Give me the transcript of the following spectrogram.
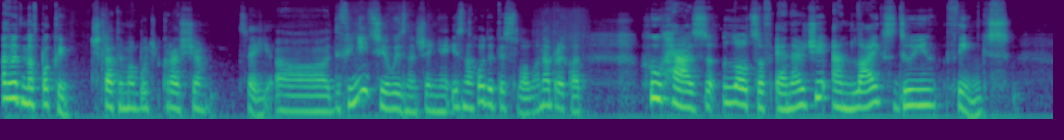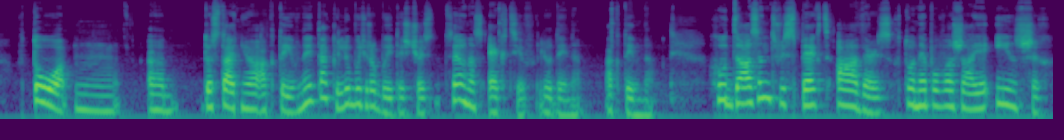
А давайте навпаки. Читати, мабуть, краще цей дефініцію визначення і знаходити слово. Наприклад, who has lots of energy and likes doing things. Хто е, достатньо активний, так і любить робити щось. Це у нас active людина, активна. Who doesn't respect others. Хто не поважає інших.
